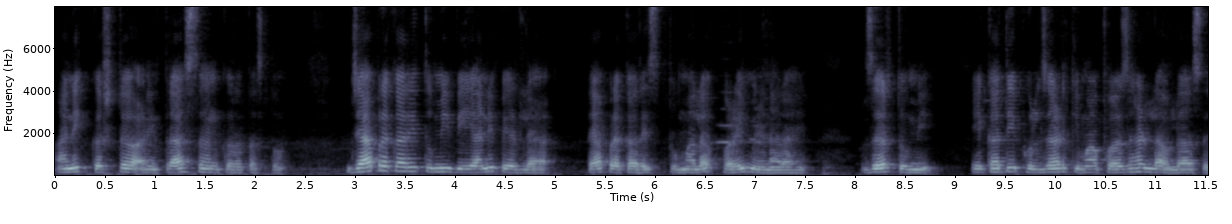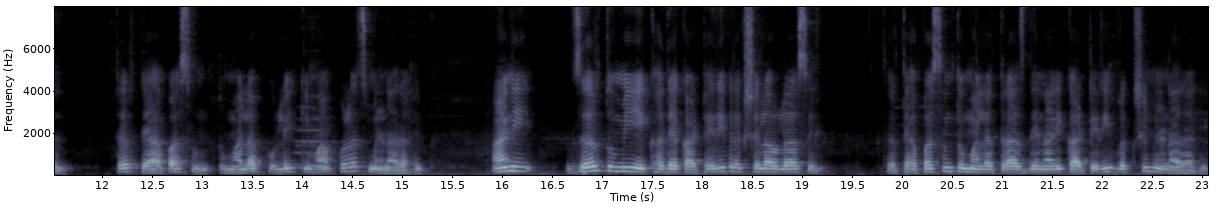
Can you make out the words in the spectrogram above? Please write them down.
अनेक कष्ट आणि त्रास सहन करत असतो. ज्या प्रकारे तुम्ही बियाणे पेरल्या त्या प्रकारेच तुम्हाला फळे मिळणार आहे. जर तुम्ही एखादी फुलझाड किंवा फळझाड लावलं असेल तर त्यापासून तुम्हाला फुले किंवा फळच मिळणार आहेत. आणि जर तुम्ही एखाद्या काटेरी वृक्ष लावला असेल तर त्यापासून तुम्हाला त्रास देणारी काटेरी वृक्ष मिळणार आहे.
